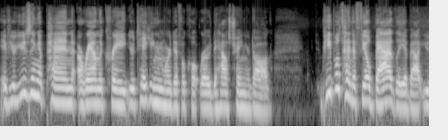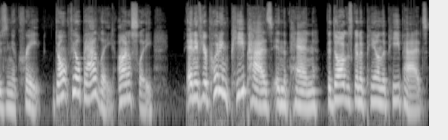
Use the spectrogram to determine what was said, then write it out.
If you're using a pen around the crate, you're taking the more difficult road to house train your dog. People tend to feel badly about using a crate. Don't feel badly, honestly. And if you're putting pee pads in the pen, the dog is going to pee on the pee pads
